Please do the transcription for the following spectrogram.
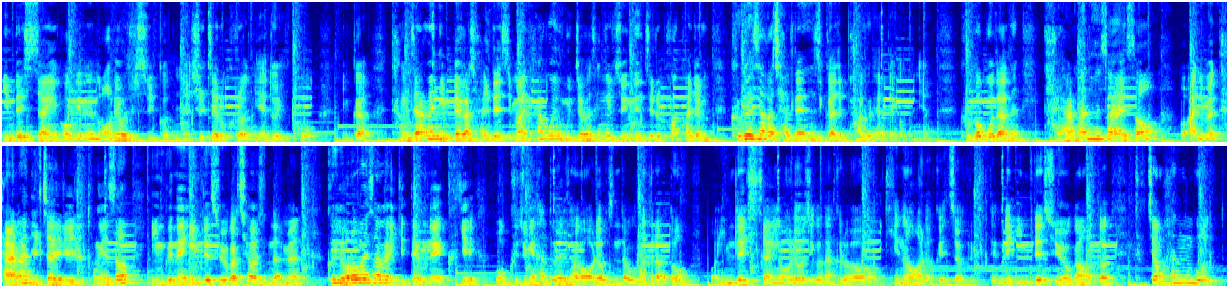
임대 시장이 거기는 어려워질 수 있거든요. 실제로 그런 예도 있고, 그러니까 당장은 임대가 잘 되지만 향후에 문제가 생길 수 있는지를 파악하려면 그 회사가 잘 되는지까지 파악을 해야 되거든요. 그거보다는 다양한 회사에서 어, 아니면 다양한 일자리를 통해서 인근의 임대 수요가 채워진다면 그 여러 회사가 있기 때문에 크게 뭐 그 중에 한두 회사가 어려워진다고 하더라도 뭐 임대 시장이 어려워지거나 그렇기는 어렵겠죠. 그렇기 때문에 임대 수요가 어떤 특정 한 곳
